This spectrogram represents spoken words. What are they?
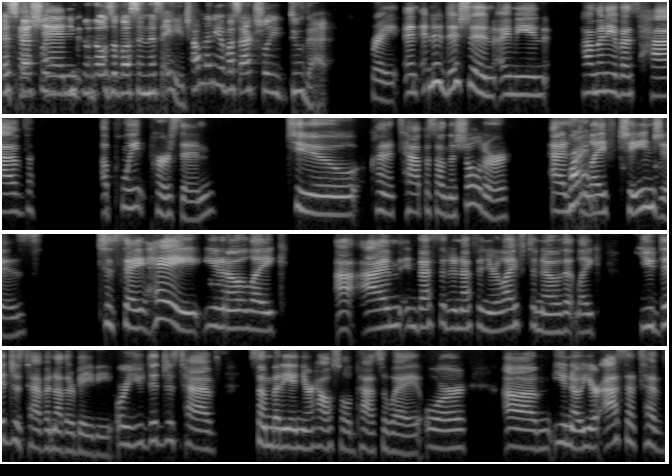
especially and, those of us in this age how many of us actually do that right and in addition i mean how many of us have a point person to kind of tap us on the shoulder as right. life changes to say hey you know like I- i'm invested enough in your life to know that like you did just have another baby or you did just have somebody in your household pass away or um, you know, your assets have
